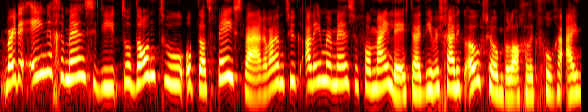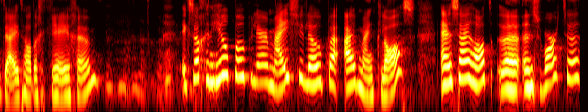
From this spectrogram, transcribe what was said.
Maar de enige mensen die tot dan toe op dat feest waren, waren natuurlijk alleen maar mensen van mijn leeftijd, die waarschijnlijk ook zo'n belachelijk vroege eindtijd hadden gekregen. ik zag een heel populair meisje lopen uit mijn klas. En zij had uh, een zwarte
